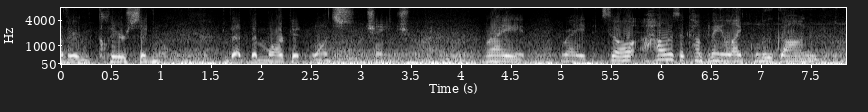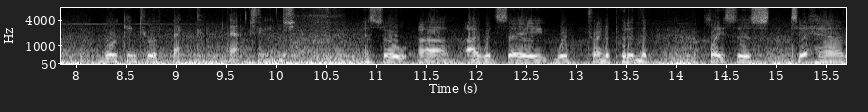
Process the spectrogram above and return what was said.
a very clear signal that the market wants change. Right, right. So, how is a company like LiuGong working to affect that change? So, uh, I would say we're trying to put in the places to have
